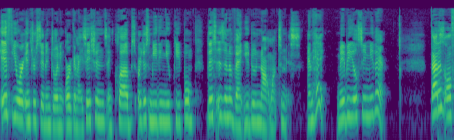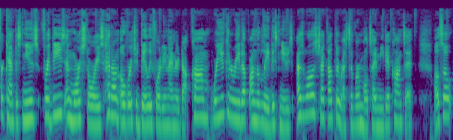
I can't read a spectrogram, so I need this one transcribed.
If you are interested in joining organizations and clubs or just meeting new people, this is an event you do not want to miss. And hey, Maybe you'll see me there. That is all for campus news. For these and more stories, head on over to daily49er.com where you can read up on the latest news as well as check out the rest of our multimedia content. Also,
